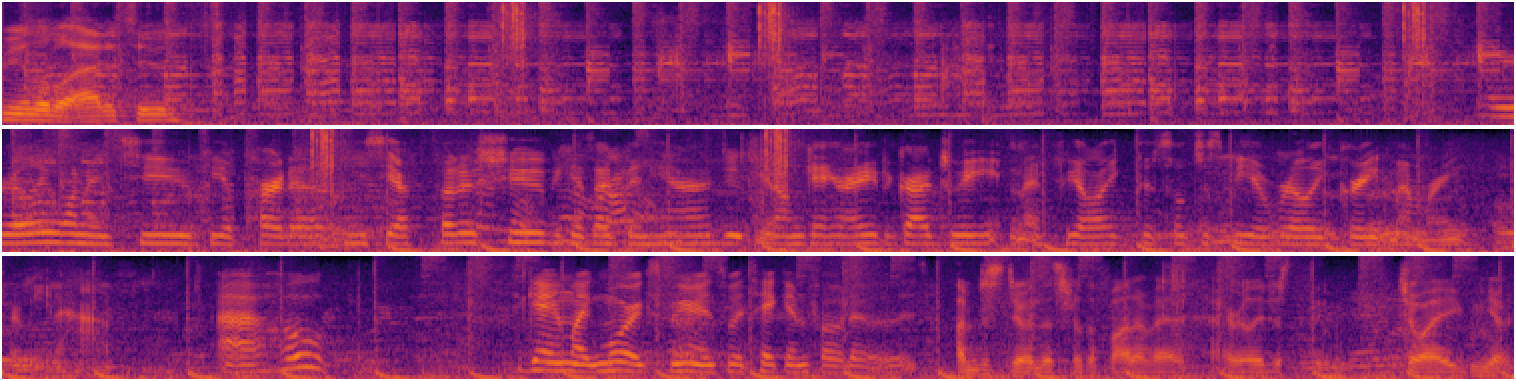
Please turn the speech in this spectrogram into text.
me a little attitude. I really wanted to be a part of UCF photo shoot because I've been here. You know, I'm getting ready to graduate, and I feel like this will just be a really great memory for me to have. I hope to gain like more experience with taking photos. I'm just doing this for the fun of it. I really just enjoy, you know,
